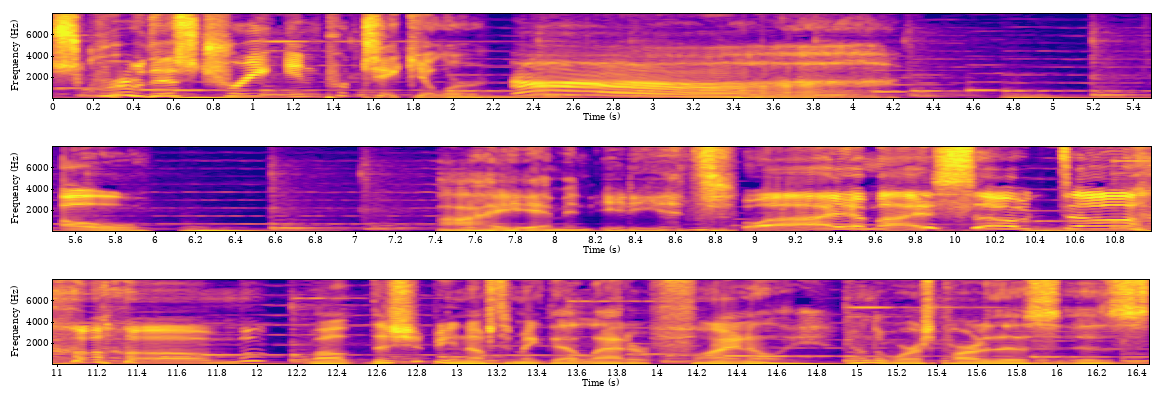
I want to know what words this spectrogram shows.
Screw this tree in particular. Oh. I am an idiot. Why am I so dumb? Well, this should be enough to make that ladder finally. You know the worst part of this is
